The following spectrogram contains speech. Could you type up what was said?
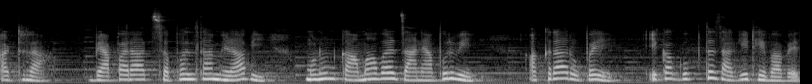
अठरा. व्यापारात सफलता मिळावी म्हणून कामावर जाण्यापूर्वी अकरा रुपये एका गुप्त जागी ठेवावेत.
